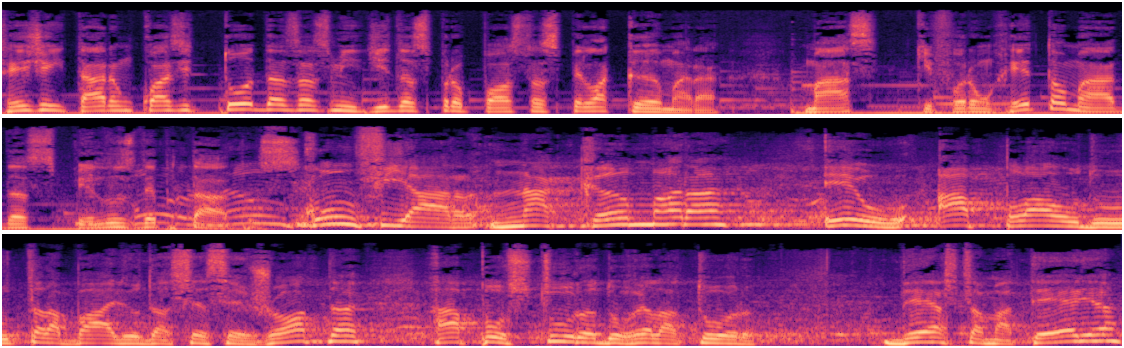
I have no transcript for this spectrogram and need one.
rejeitaram quase todas as medidas propostas pela Câmara, mas que foram retomadas pelos deputados. Confiar na Câmara, eu aplaudo o trabalho da CCJ, a postura do relator desta matéria,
